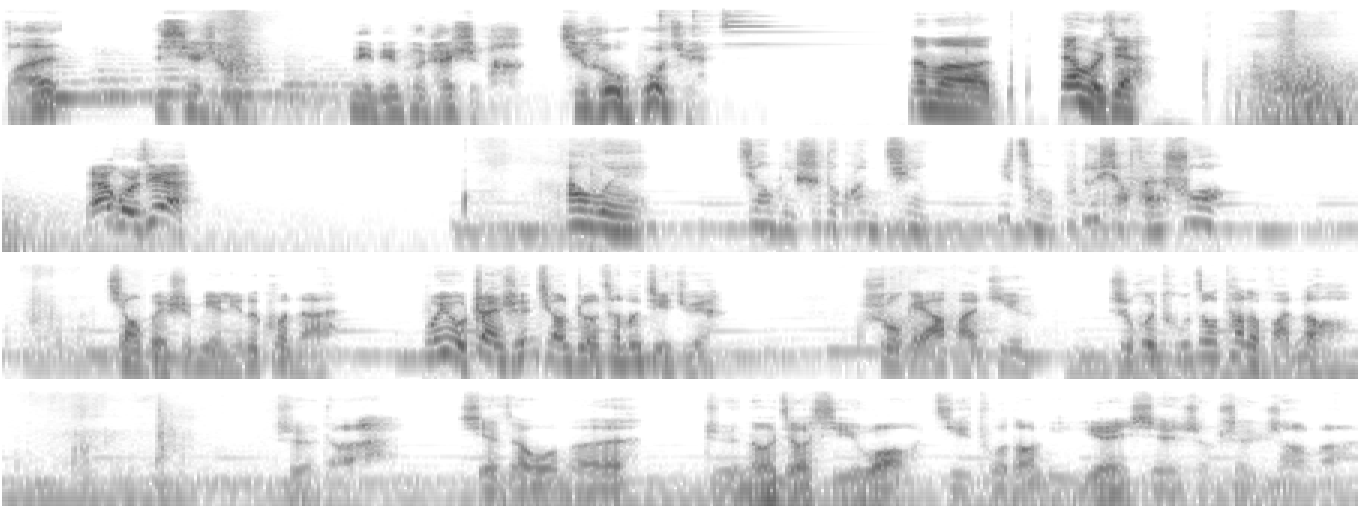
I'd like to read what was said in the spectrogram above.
凡先生，那边快开始了，请和我过去。那么待会儿见。待会儿见。阿伟，江北市的困境，你怎么不对小凡说？江北市面临的困难，唯有战神强者才能解决。说给阿凡听，只会徒增他的烦恼。是的，现在我们只能将希望寄托到李彦先生身上了。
